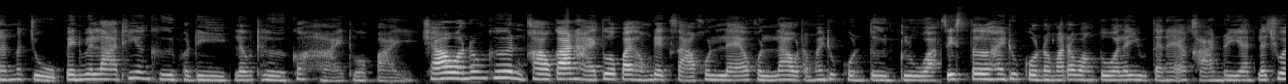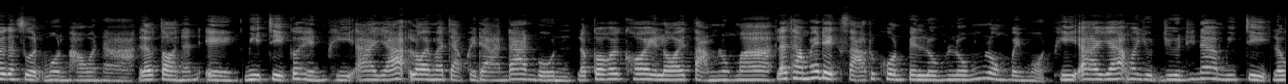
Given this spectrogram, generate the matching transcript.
นั้นมาจูบ เป็นเวลาเที่ยงคืนพอดี แล้วเธอก็หายตัวไป เช้าวันรุ่งขึ้น ข่าวการหายตัวไปของเด็กสาวคนแล้วคนเล่าทำให้ทุกคนตื่นกลัว ซิสเตอร์ให้ทุกคนระมัดระวังตัวและอยู่แต่ในอาคารเรียน และช่วยกันสวดมนต์ภาวนา แล้วตอนนั้นเอง มิจิก็เห็นผีอายะลอยมาจากเพดานด้านบน แล้วก็ค่อยๆลอยต่ำลงมา และทำให้เด็กสาวทุกคนเป็นลมล้มลงไปหมดผีอายะมาหยุดยืนที่หน้ามิจิ แล้ว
